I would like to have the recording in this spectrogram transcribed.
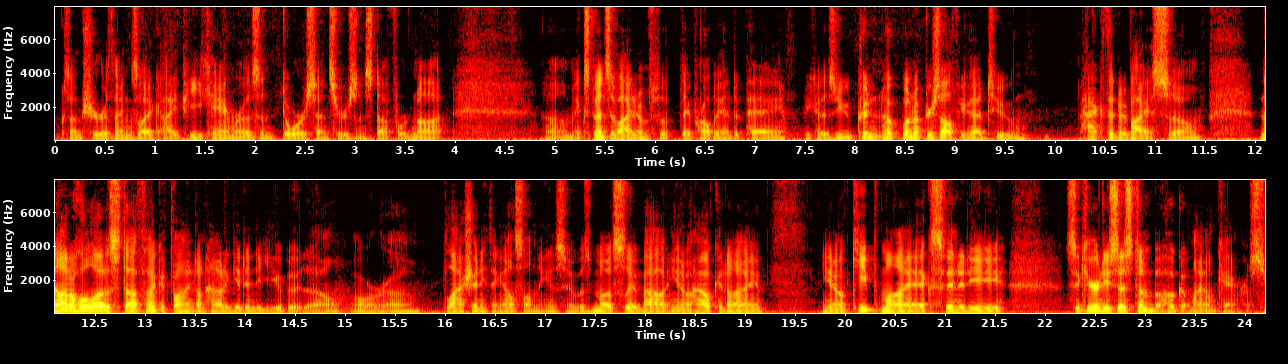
Because I'm sure things like IP cameras and door sensors and stuff were not um, expensive items, but they probably had to pay because you couldn't hook one up yourself. You had to hack the device. So not a whole lot of stuff I could find on how to get into U-boot though, or uh, flash anything else on these. It was mostly about, you know, how could I, you know, keep my Xfinity security system but hook up my own cameras.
